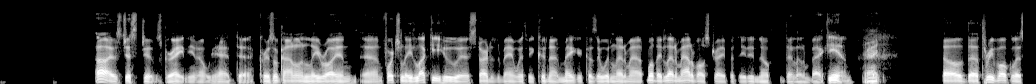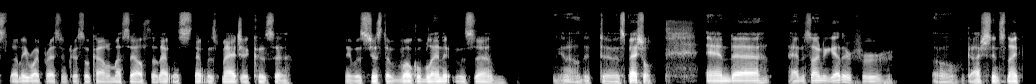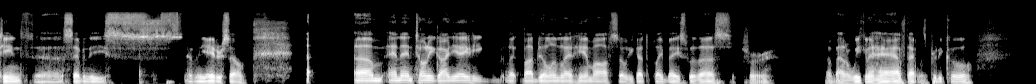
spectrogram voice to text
Oh, it was just it was great. You know, we had uh, Chris O'Connell and Leroy, and uh, unfortunately, Lucky, who uh, started the band with me, could not make it because they wouldn't let him out. Well, they let him out of Australia, but they didn't know if they let him back in. Right. So the three vocalists, uh, Leroy Preston, Chris O'Connell, myself. So that was that was magic because uh, it was just a vocal blend. It was, um, you know, that uh, special, and uh, hadn't sung together for oh gosh since 1978 uh, or so. Uh, um, and then Tony Garnier, he let Bob Dylan let him off, so he got to play bass with us for about a week and a half. That was pretty cool.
